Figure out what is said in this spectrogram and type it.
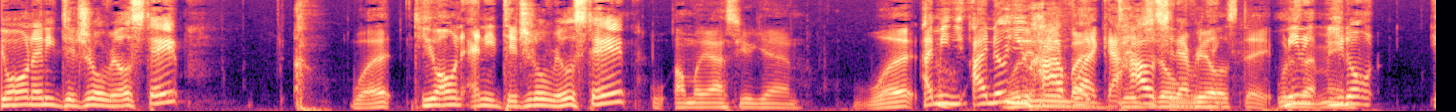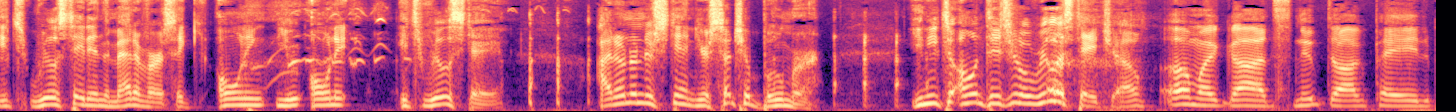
you own any digital real estate? What? Do you own any digital real estate? I'm gonna ask you again. What? I mean, I know What you you have by like a house and everything. real estate? What does that mean? you don't. It's real estate in the metaverse. Like owning, you own it. It's real estate. I don't understand. You're such a boomer. You need to own digital real estate, Joe. Oh my God! Snoop Dogg paid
